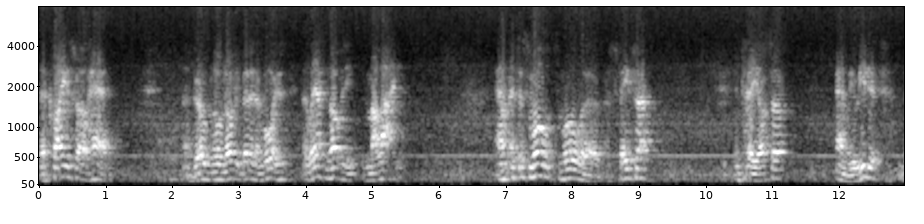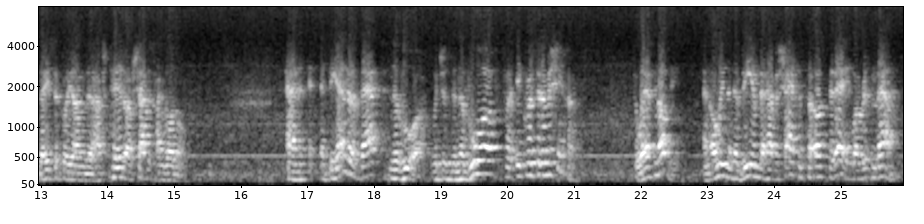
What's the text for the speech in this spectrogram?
that Klal Yisrael had, and girls know Navi better than boys, the last Navi is Malachi. And it's a small, small uh, space in Trei Asar, and we read it basically on the Haftarah of Shabbos HaGodol. And at the end of that Nevuah, which is the Nevuah for to the Mashiach, the last Navi, and only the Nevi'im that have a Shabbos to us today were written down.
